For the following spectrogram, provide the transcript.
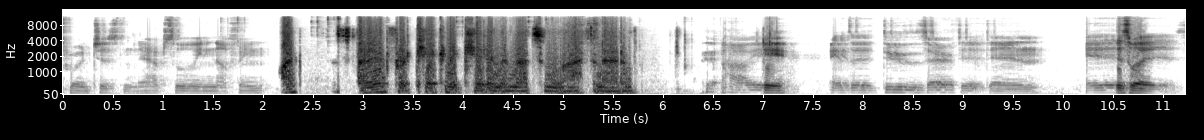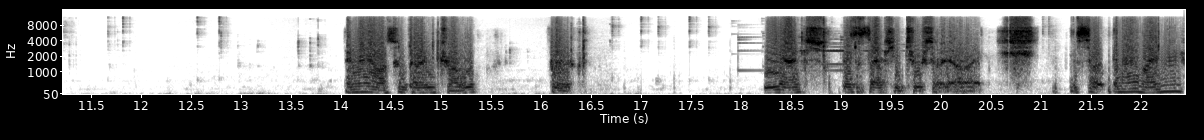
for just absolutely nothing. I'm suspended for kicking a kid in the nuts and laughing at him. Oh, yeah. If the dude deserved it, then it is what it is. Then I also got in trouble for we actually this is actually true story, alright. So in our library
